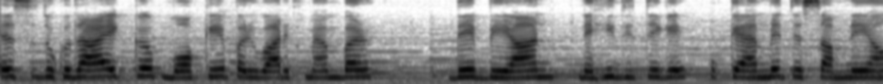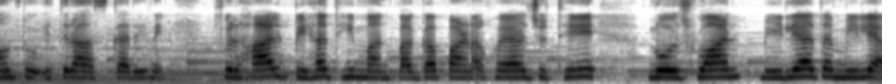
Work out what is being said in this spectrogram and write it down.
ਇਸ ਦੁਖਦਾਇਕ ਮੌਕੇ ਪਰਿਵਾਰਕ ਮੈਂਬਰ ਦੇ ਬਿਆਨ ਨਹੀਂ ਦਿੱਤੇ ਗਏ। ਉਹ ਕੈਮਰੇ ਦੇ ਸਾਹਮਣੇ ਆਉਣ ਤੋਂ ਇਤਰਾਜ਼ ਕਰ ਰਹੇ ਨੇ। ਫਿਲਹਾਲ ਬੇहद ਹੀ ਮੰਦਭਾਗਾ ਪਾਣਾ ਹੋਇਆ, ਜਿੱਥੇ ਨੌਜਵਾਨ ਮਿਲਿਆ ਤਾਂ ਮਿਲਿਆ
